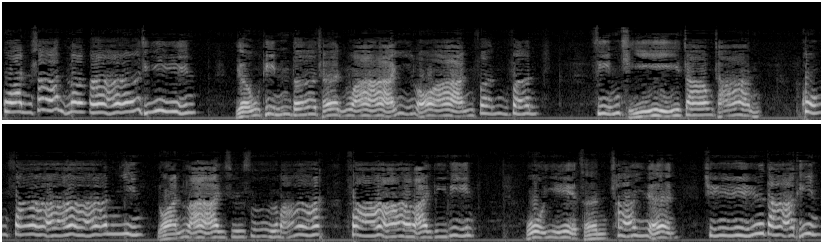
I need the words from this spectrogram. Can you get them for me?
观山那进，又听得城外乱纷纷，旌旗招展，空翻音。原来是司马发来的兵，我也曾差人去打听，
